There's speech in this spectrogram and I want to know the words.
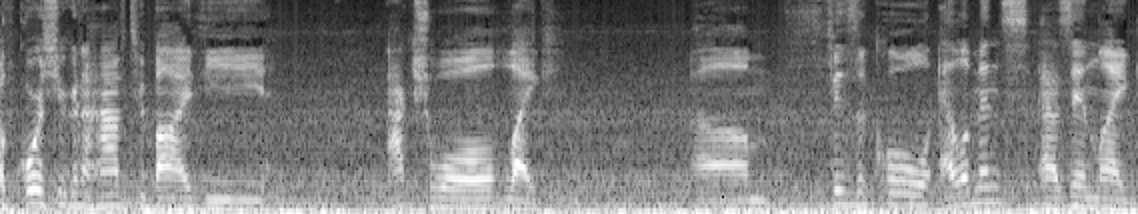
Of course, you're gonna have to buy the actual like um, physical elements, as in like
